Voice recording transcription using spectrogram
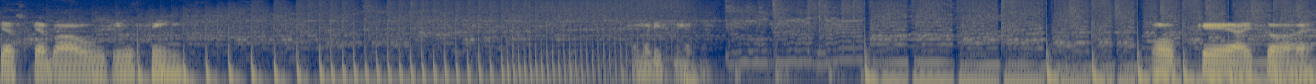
just about using somebody's nearby. Okay, I saw a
